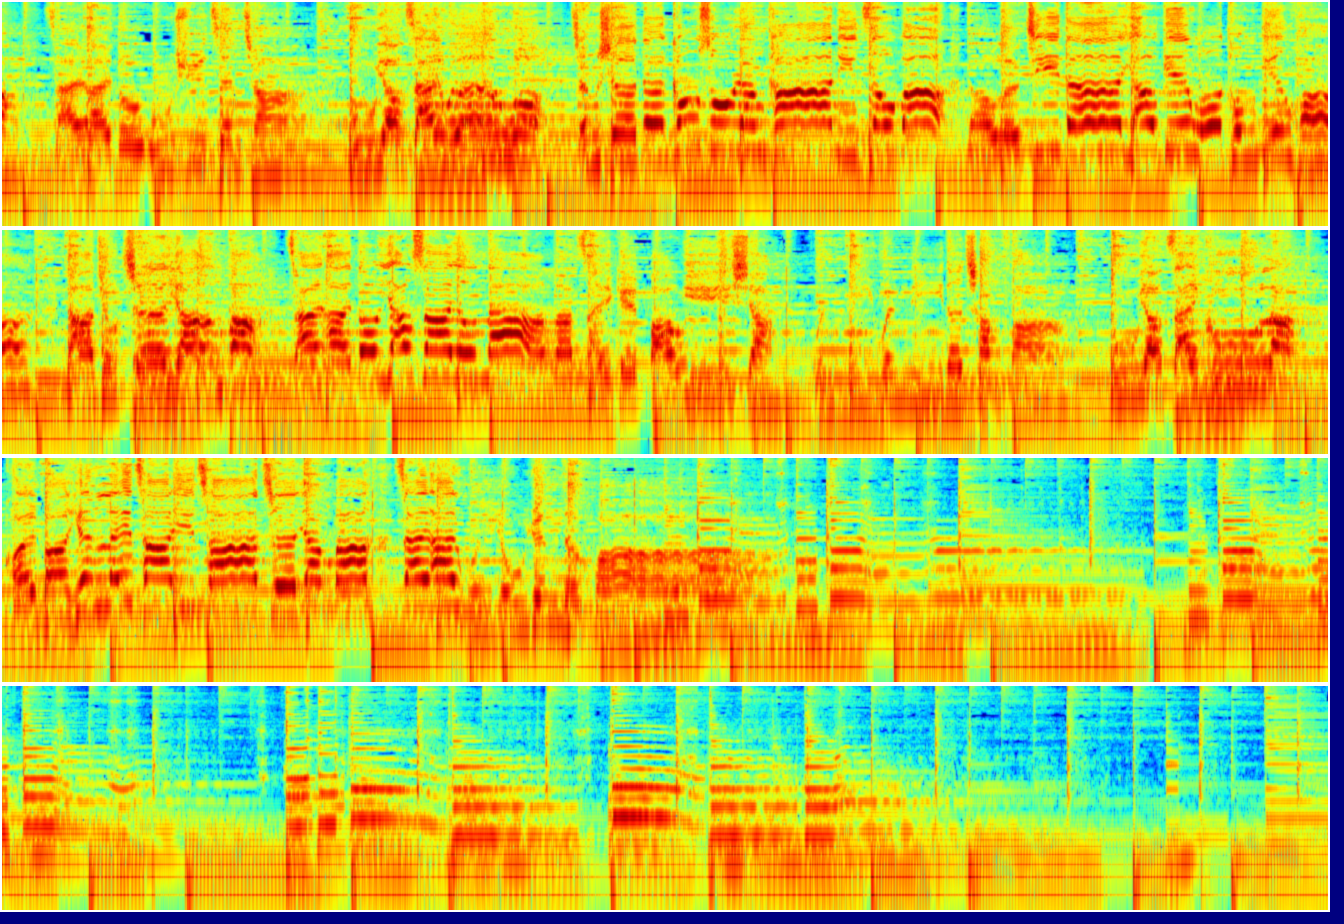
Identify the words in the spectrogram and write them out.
我，真舍得控诉，让他你走吧。到了记得要给我通电话。那就这样吧，再爱都要撒又那拉，再给抱一下，吻一吻你的长发。不要再哭了，快把眼泪擦一擦。这样吧，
